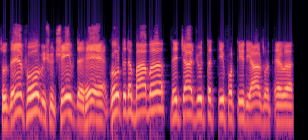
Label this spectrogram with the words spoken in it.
So therefore we should shave the hair. Go to the barber, they charge you 30, 40 riyals, whatever,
